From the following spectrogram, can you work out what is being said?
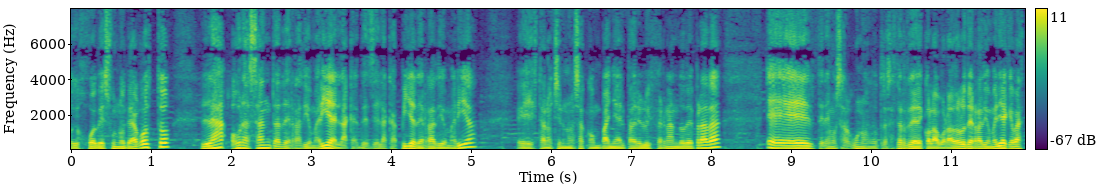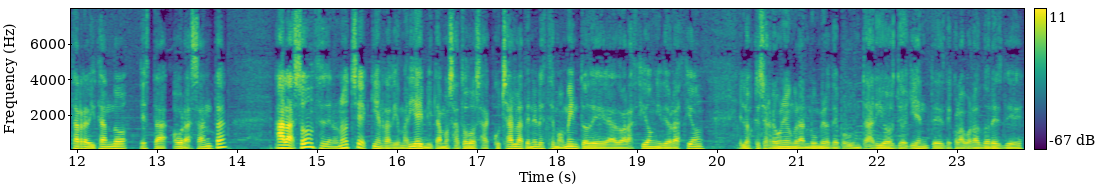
hoy jueves 1 de agosto, la hora santa de Radio María, en la desde la capilla de Radio María. Eh, Esta noche nos acompaña el padre Luis Fernando de Prada. Eh, tenemos algunos otros sacerdotes colaboradores de Radio María que va a estar realizando esta hora santa. A las 11 de la noche, aquí en Radio María, invitamos a todos a escucharla, a tener este momento de adoración y de oración en los que se reúne un gran número de voluntarios, de oyentes, de colaboradores de,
